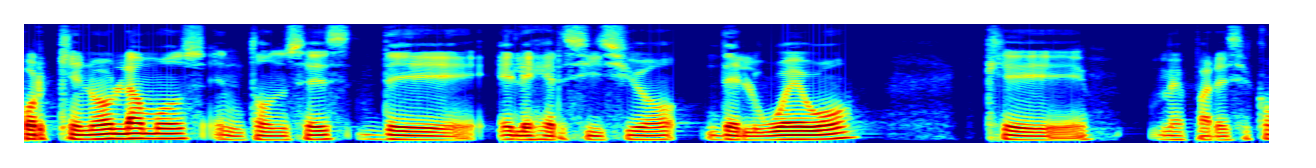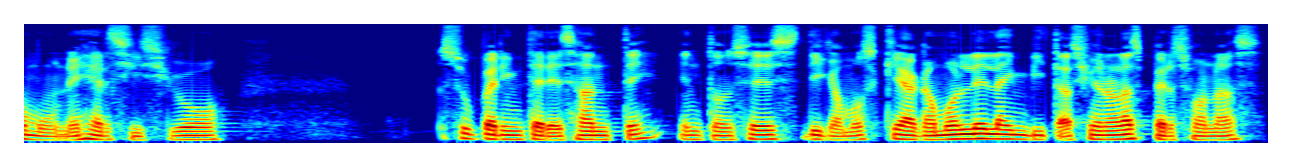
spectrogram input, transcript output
¿Por qué no hablamos entonces de el ejercicio del huevo que me parece como un ejercicio súper interesante? Entonces, digamos que hagámosle la invitación a las personas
